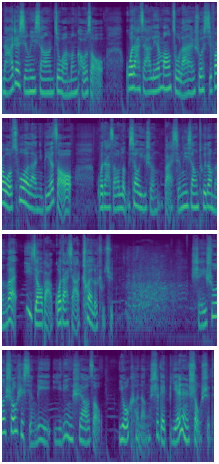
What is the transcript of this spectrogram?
拿着行李箱就往门口走。郭大侠连忙阻拦，说：“媳妇儿，我错了，你别走。”郭大嫂冷笑一声，把行李箱推到门外，一脚把郭大侠踹了出去。谁说收拾行李一定是要走？有可能是给别人收拾的。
